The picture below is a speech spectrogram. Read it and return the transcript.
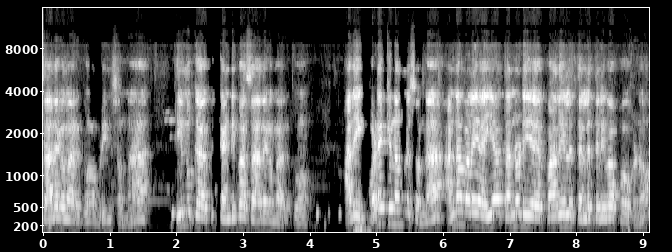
சாதகமா இருக்கும் அப்படின்னு சொன்னா திமுகவுக்கு கண்டிப்பா சாதகமா இருக்கும். அதை உடைக்கணும்னு சொன்னா அண்ணாமலை ஐயா தன்னுடைய பாதையில தெள்ள தெளிவா போகணும்.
